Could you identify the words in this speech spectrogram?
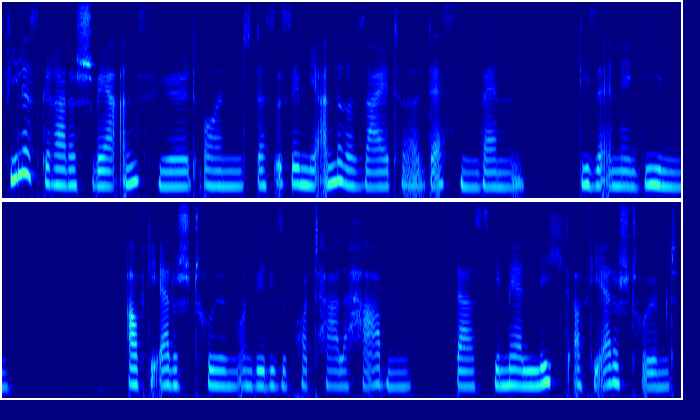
vieles gerade schwer anfühlt und das ist eben die andere Seite dessen, wenn diese Energien auf die Erde strömen und wir diese Portale haben, dass je mehr Licht auf die Erde strömt,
